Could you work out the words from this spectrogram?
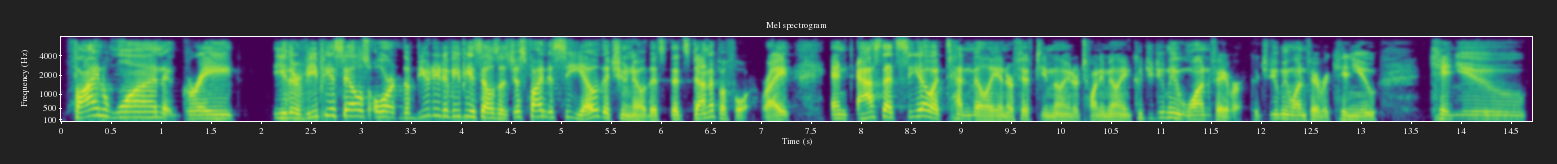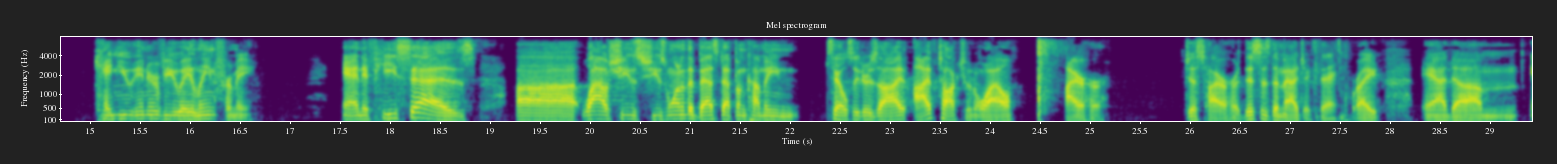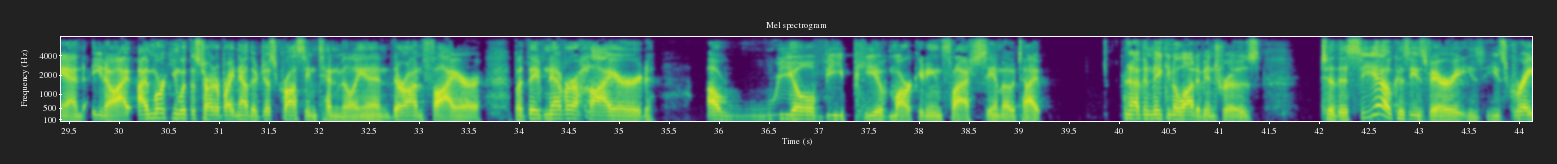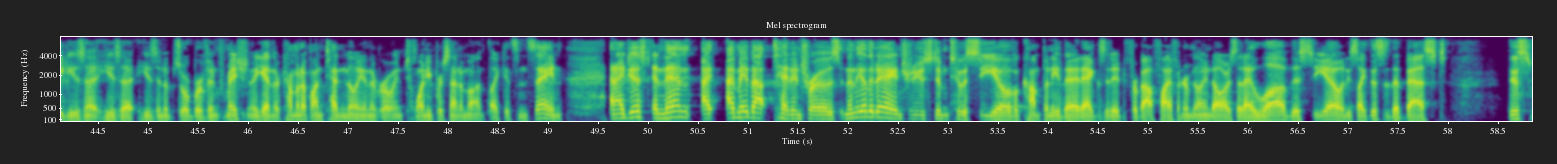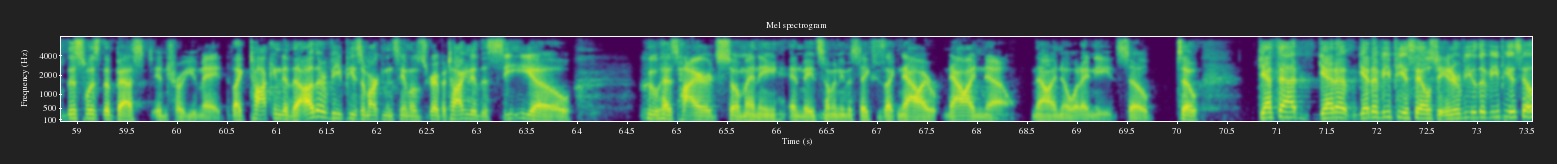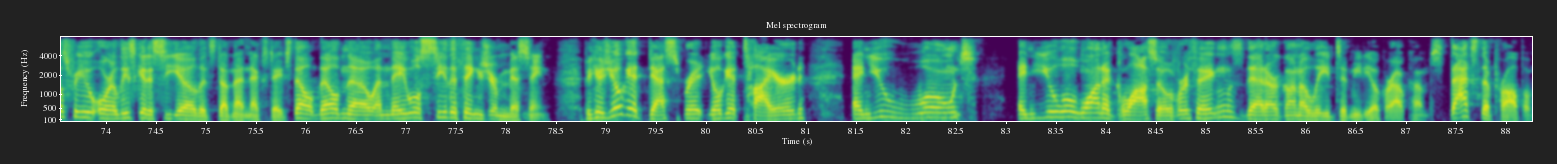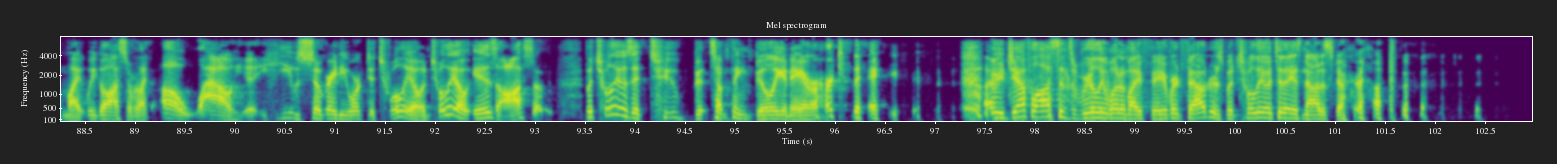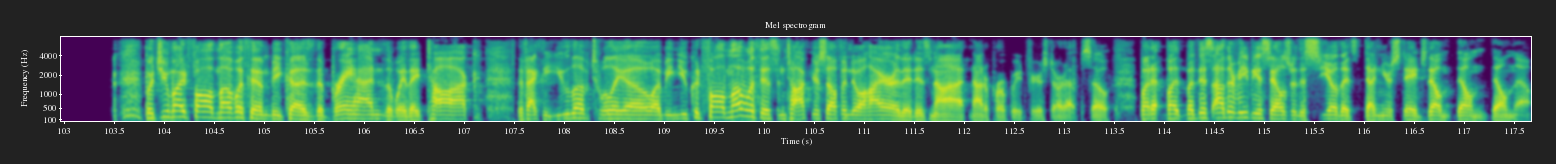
find one great either VP of sales or the beauty to VP of sales is just find a CEO that you know that's that's done it before, right? And ask that CEO at 10 million or 15 million or 20 million, could you do me one favor? Could you do me one favor? Can you can you can you interview Aileen for me? And if he says, uh, wow, she's she's one of the best up and coming sales leaders I I've talked to in a while, hire her. Just hire her. This is the magic thing, right? And um, and you know, I, I'm working with the startup right now. They're just crossing 10 million. They're on fire, but they've never hired a real VP of marketing slash CMO type. And I've been making a lot of intros to this CEO because he's very he's he's great. He's a he's a he's an absorber of information. Again, they're coming up on 10 million. They're growing 20% a month. Like it's insane. And I just and then I, I made about 10 intros. And then the other day I introduced him to a CEO of a company that exited for about 500 million dollars. That I love this CEO, and he's like, this is the best. This this was the best intro you made. Like talking to the other VPs of marketing CMOs was great, but talking to the CEO who has hired so many and made so many mistakes, he's like, now I now I know. Now I know what I need. So so get that get a get a VP of sales to interview the VP of sales for you, or at least get a CEO that's done that next stage. They'll they'll know and they will see the things you're missing because you'll get desperate, you'll get tired, and you won't and you will want to gloss over things that are going to lead to mediocre outcomes. That's the problem. Like we gloss over, like, oh wow, he, he was so great. He worked at Twilio, and Twilio is awesome, but Twilio is a two something billionaire today. I mean, Jeff Lawson's really one of my favorite founders, but Twilio today is not a startup. but you might fall in love with him because the brand, the way they talk, the fact that you love Twilio. I mean, you could fall in love with this and talk yourself into a hire that is not not appropriate for your startup. So, but but but this other VP of sales or the CEO that's done your stage, they'll they'll they'll know.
